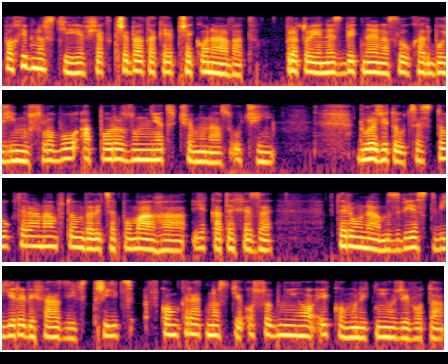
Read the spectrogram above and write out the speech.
Pochybnosti je však třeba také překonávat. Proto je nezbytné naslouchat Božímu slovu a porozumět, čemu nás učí. Důležitou cestou, která nám v tom velice pomáhá, je katecheze, kterou nám zvěst víry vychází vstříc v konkrétnosti osobního i komunitního života.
